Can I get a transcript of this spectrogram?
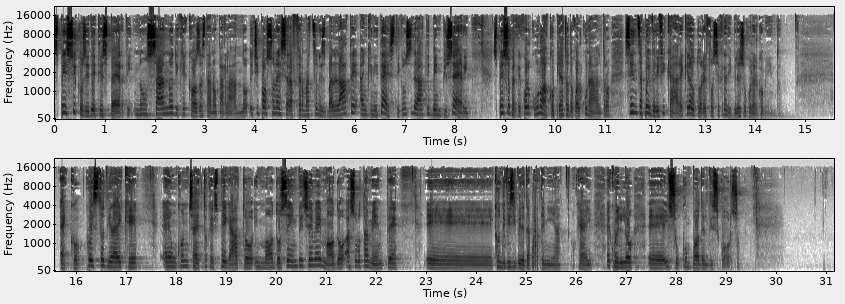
Spesso i cosiddetti esperti non sanno di che cosa stanno parlando e ci possono essere affermazioni sballate anche nei testi, considerati ben più seri, spesso perché qualcuno ha copiato da qualcun altro senza poi verificare che l'autore fosse credibile su quell'argomento. Ecco, questo direi che è un concetto che è spiegato in modo semplice ma in modo assolutamente eh, condivisibile da parte mia, ok? È quello eh, il succo un po' del discorso.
